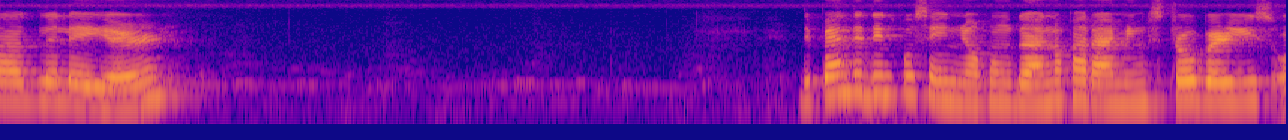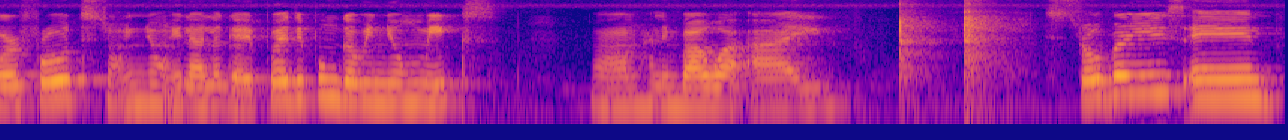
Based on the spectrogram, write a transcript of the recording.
pagle-layer. Depende din po sa inyo kung gaano karaming strawberries or fruits yung inyong ilalagay. Pwede pong gawin yung mix. Um, halimbawa ay strawberries and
